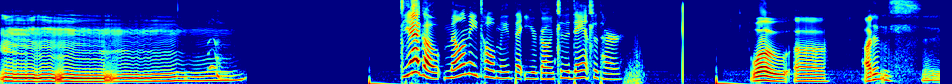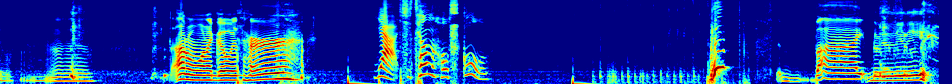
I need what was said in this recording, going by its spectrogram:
Mm. Diego, Melanie told me that you're going to the dance with her. Whoa, uh, I didn't say. Uh, I don't want to go with her. Yeah, she's telling the whole school. Whoop! Bye.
